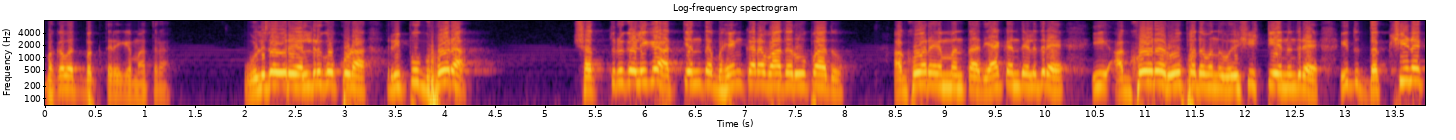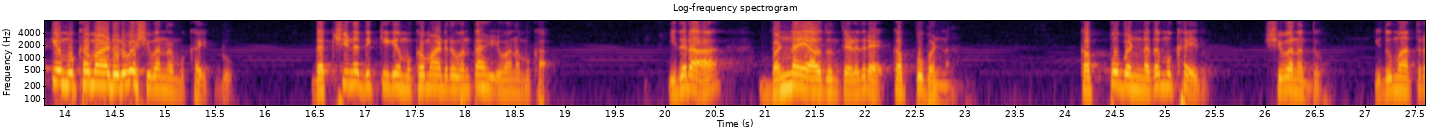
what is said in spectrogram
ಭಗವದ್ ಭಕ್ತರಿಗೆ ಮಾತ್ರ. ಉಳಿದವರು ಎಲ್ರಿಗೂ ಕೂಡ ರಿಪು ಘೋರ. ಶತ್ರುಗಳಿಗೆ ಅತ್ಯಂತ ಭಯಂಕರವಾದ ರೂಪ ಅದು. ಅಘೋರ ಎಂಬಂತದ್ದು ಯಾಕಂತ ಹೇಳಿದ್ರೆ ಈ ಅಘೋರ ರೂಪದ ಒಂದು ವೈಶಿಷ್ಟ್ಯ ಏನಂದ್ರೆ ಇದು ದಕ್ಷಿಣಕ್ಕೆ ಮುಖ ಮಾಡಿರುವ ಶಿವನ ಮುಖ ಇದ್ರು ದಕ್ಷಿಣ ದಿಕ್ಕಿಗೆ ಮುಖ ಮಾಡಿರುವಂತಹ ಶಿವನ ಮುಖ. ಇದರ ಬಣ್ಣ ಯಾವುದು ಅಂತ ಹೇಳಿದ್ರೆ ಕಪ್ಪು ಬಣ್ಣ. ಕಪ್ಪು ಬಣ್ಣದ ಮುಖ ಇದು, ಶಿವನದ್ದು. ಇದು ಮಾತ್ರ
